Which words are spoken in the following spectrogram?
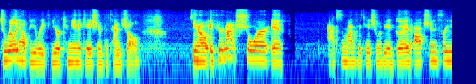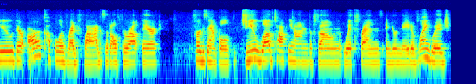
to really help you reach your communication potential. You know, if you're not sure if accent modification would be a good option for you, there are a couple of red flags that I'll throw out there for example, do you love talking on the phone with friends in your native language,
